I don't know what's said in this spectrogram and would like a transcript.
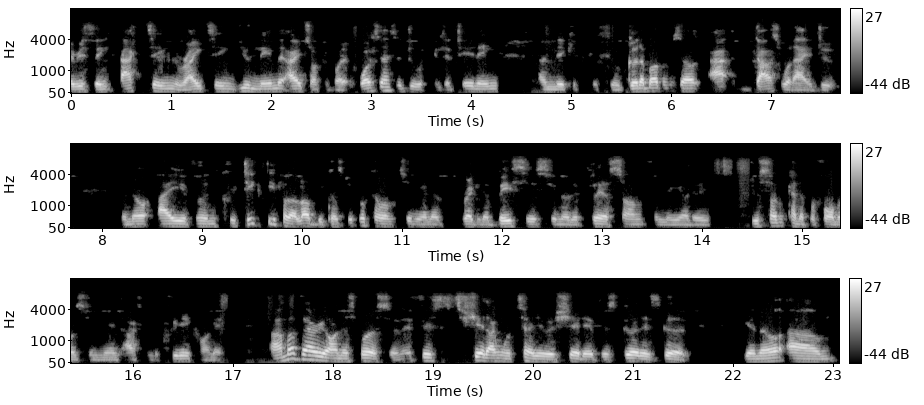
everything acting, writing, you name it, I talk about it. What's it has to do with entertaining and making people feel good about themselves, I, that's what I do. You know, I even critique people a lot because people come up to me on a regular basis. You know, they play a song for me or they do some kind of performance for me and ask me to critique on it. I'm a very honest person. If it's shit, I'm gonna tell you it's shit. If it's good, it's good. You know. Um,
